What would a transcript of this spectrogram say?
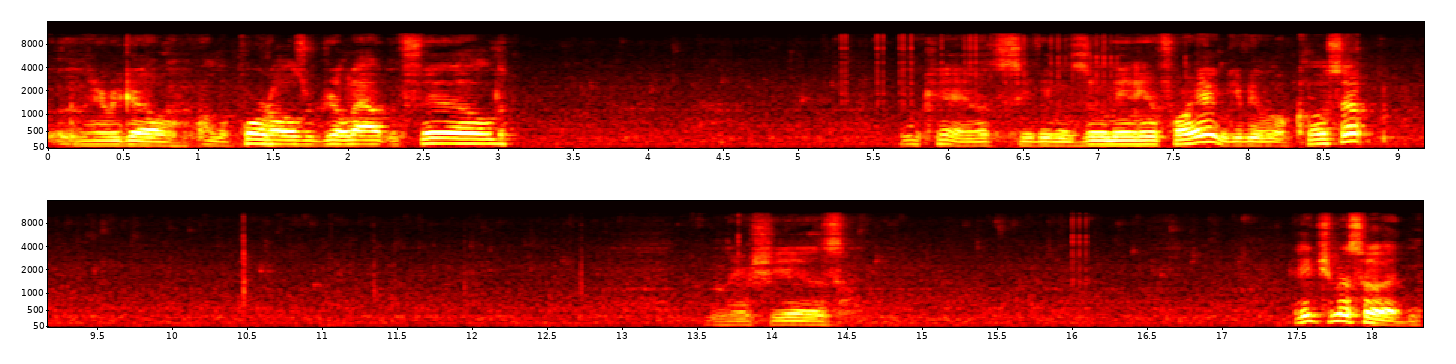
And there we go. All the portholes were drilled out and filled. Okay, let's see if we can zoom in here for you and give you a little close-up. And there she is. HMS Hood.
